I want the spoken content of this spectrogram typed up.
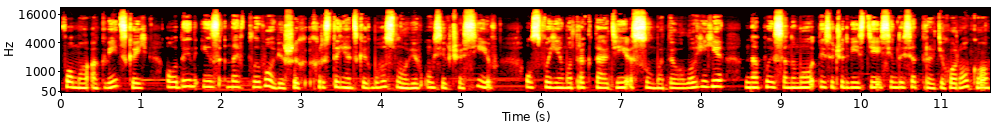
Фома Аквінський, один із найвпливовіших християнських богословів усіх часів, у своєму трактаті Сума теології, написаному 1273 року,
